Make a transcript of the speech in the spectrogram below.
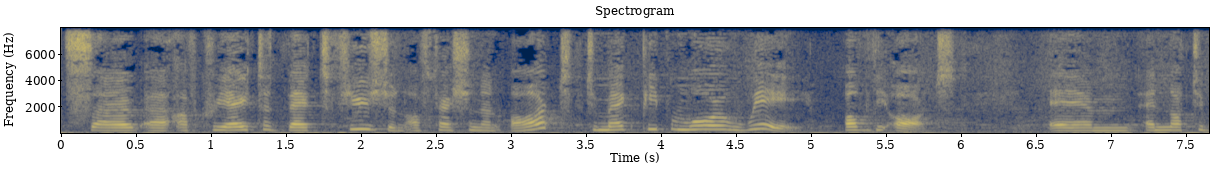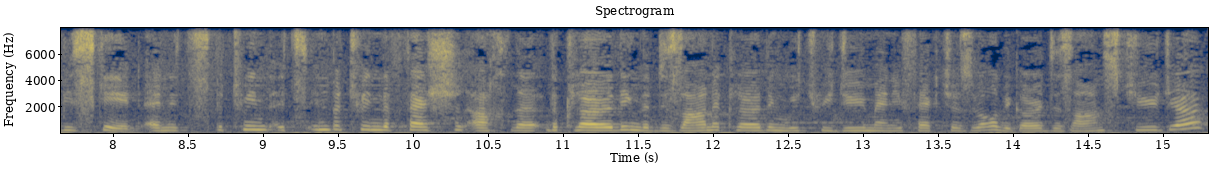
So uh, I've created that fusion of fashion and art to make people more aware of the art um, and not to be scared. And it's between it's in between the fashion, uh, the, the clothing, the designer clothing, which we do manufacture as well. We got a design studio,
